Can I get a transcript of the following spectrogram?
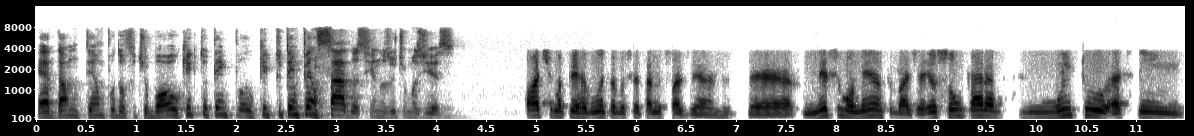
É dar um tempo do futebol? O que, que tu tem, o que, que tu tem pensado assim nos últimos dias? Ótima pergunta você está me fazendo. É, nesse momento, Bajé, eu sou um cara muito assim,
